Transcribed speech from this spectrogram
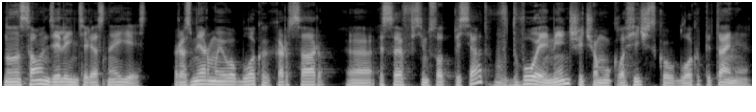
но на самом деле интересное есть. Размер моего блока Corsair э, SF750 вдвое меньше, чем у классического блока питания.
